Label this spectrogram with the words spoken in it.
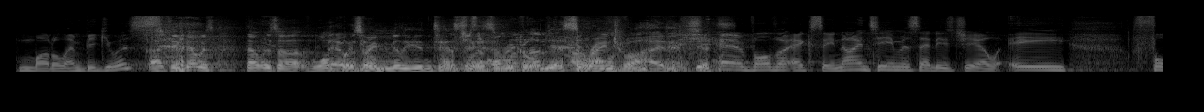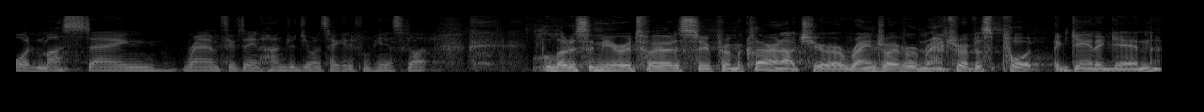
Model Ambiguous. I think that was that was a 1.3 was a- million Teslas all of recalled. Yes, a range them. wide. yeah, Volvo XC90, Mercedes GLE, Ford Mustang, Ram 1500. Do you want to take it from here, Scott? Lotus Emira, Toyota Supra, McLaren Artura, Range Rover and Range Rover Sport again, again,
